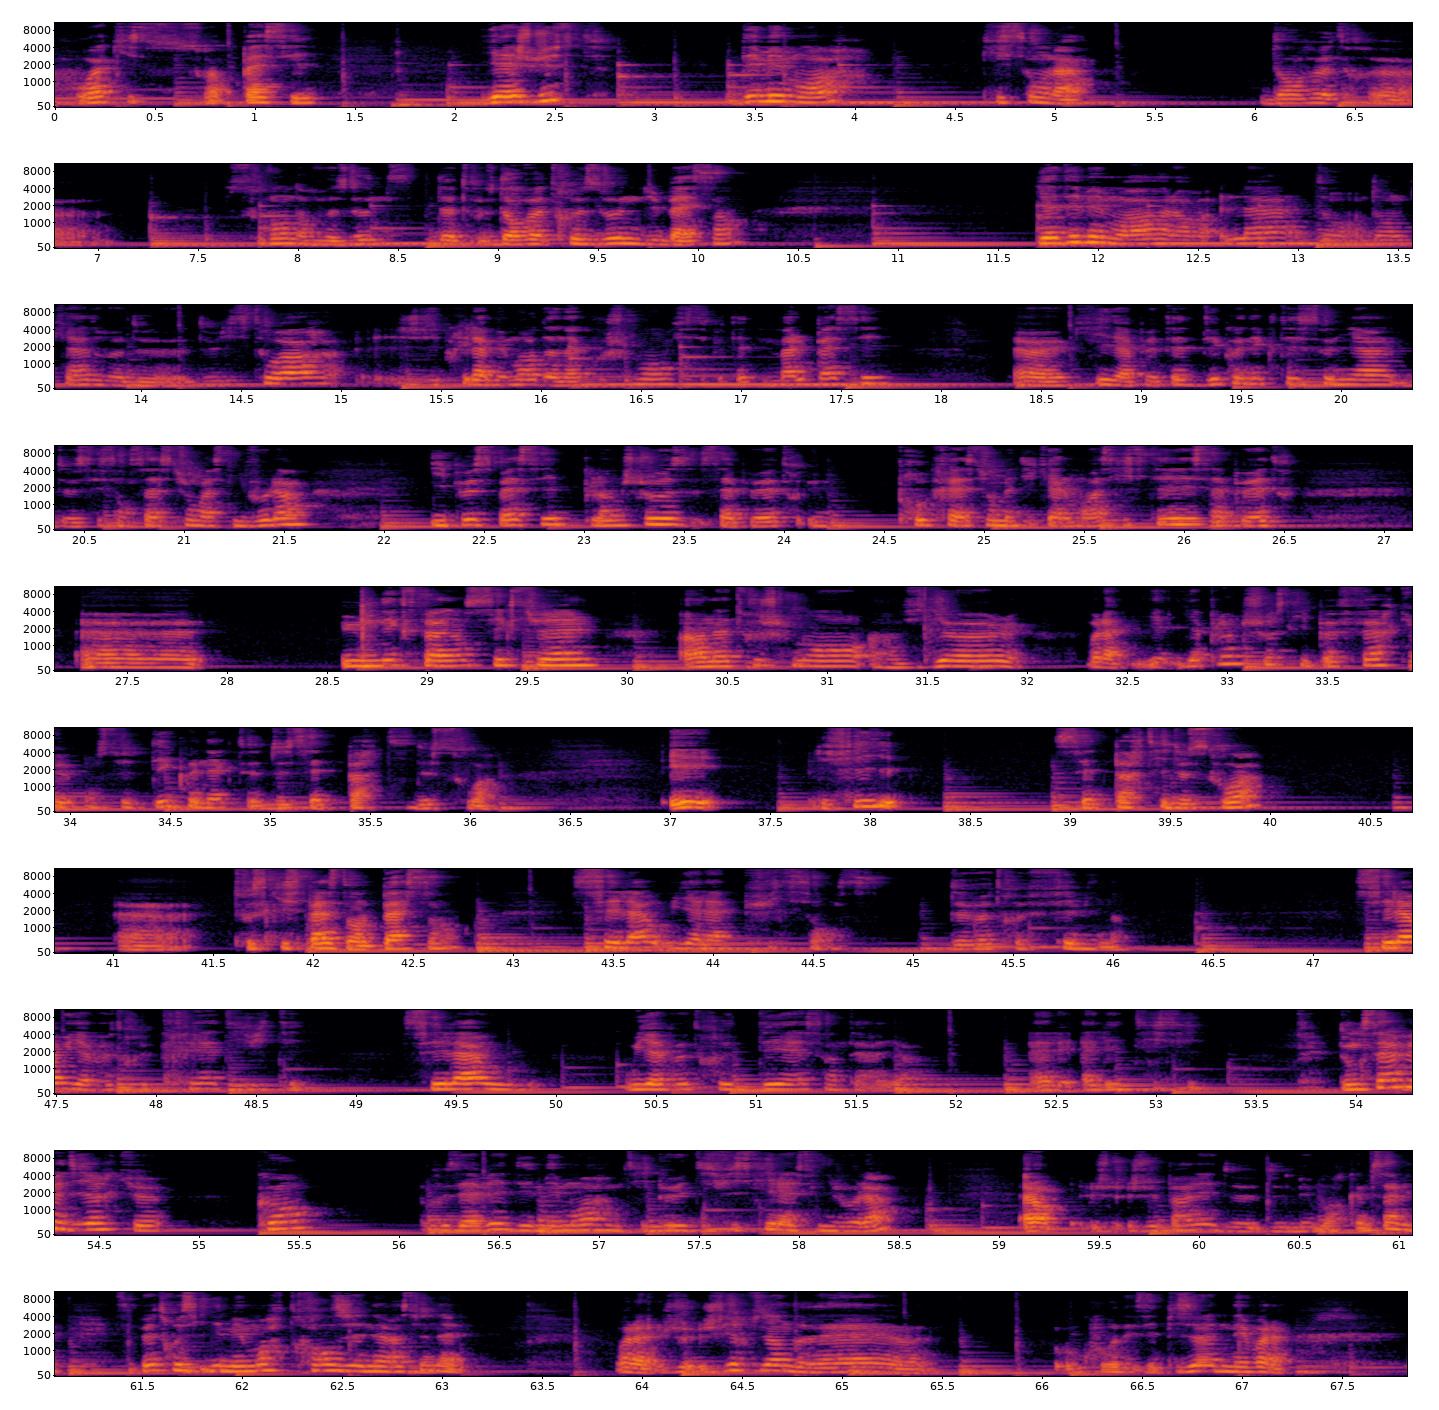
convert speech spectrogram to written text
quoi qu'il soit passé. Il y a juste des mémoires qui sont là, dans votre, euh, souvent dans, votre zone du bassin. Il y a des mémoires. Alors là, dans, le cadre de, de l'histoire, j'ai pris la mémoire d'un accouchement qui s'est peut-être mal passé, euh, qui a peut-être déconnecté Sonia de ses sensations à ce niveau-là. il peut se passer plein de choses. Ça peut être une procréation médicalement assistée, ça peut être euh, une expérience sexuelle, un attouchement, un viol. Voilà, il y, a plein de choses qui peuvent faire qu'on se déconnecte de cette partie de soi. Et les filles, cette partie de soi, euh, tout ce qui se passe dans le bassin, c'est là où il y a la puissance de votre féminin. C'est là où il y a votre créativité. C'est là où, où il y a votre déesse intérieure. Elle, elle est ici. Donc ça veut dire que quand vous avez des mémoires un petit peu difficiles à ce niveau-là, alors je, vais parler de, de mémoire comme ça, mais ça peut être aussi des mémoires transgénérationnelles. Voilà, j'y reviendrai euh, au cours des épisodes, mais voilà.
